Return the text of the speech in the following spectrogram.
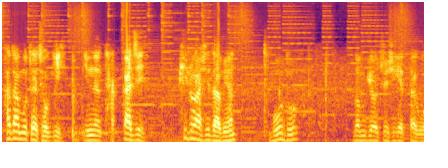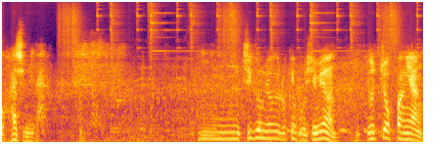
하다못해 저기 있는 닭까지 필요하시다면 모두 넘겨주시겠다고 하십니다. 음, 지금 여기 이렇게 보시면 이쪽 방향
